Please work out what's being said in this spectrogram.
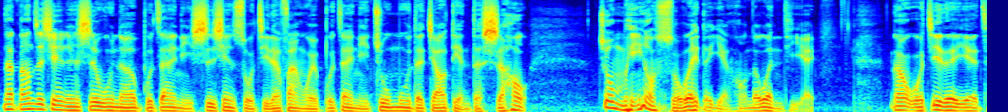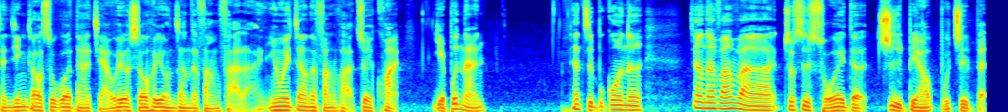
那当这些人事物呢不在你视线所及的范围，不在你注目的焦点的时候，就没有所谓的眼红的问题诶。那我记得也曾经告诉过大家，我有时候会用这样的方法啦，因为这样的方法最快也不难。那只不过呢。这样的方法就是所谓的治标不治本。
